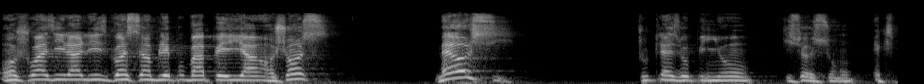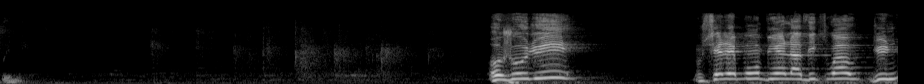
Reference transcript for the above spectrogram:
ont choisi la liste rassemblée pour PIA en chance, mais aussi toutes les opinions qui se sont exprimées. Aujourd'hui, nous célébrons bien la victoire d'une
